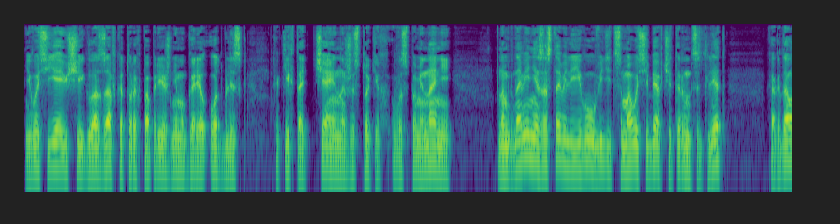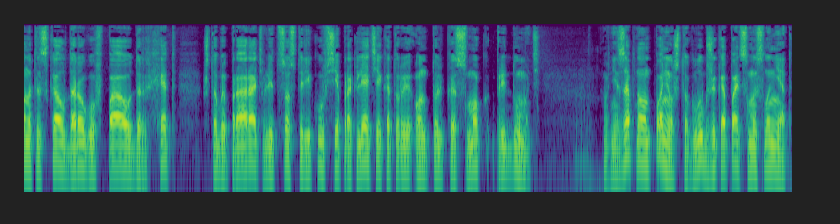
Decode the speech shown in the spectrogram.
его сияющие глаза, в которых по-прежнему горел отблеск каких-то отчаянно жестоких воспоминаний, на мгновение заставили его увидеть самого себя в 14 лет – когда он отыскал дорогу в Паудер-Хэт, чтобы проорать в лицо старику все проклятия, которые он только смог придумать. Внезапно он понял, что глубже копать смысла нет.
